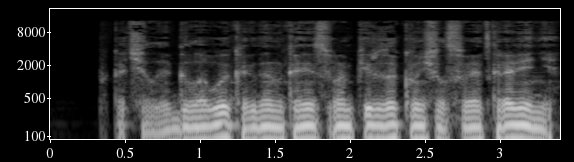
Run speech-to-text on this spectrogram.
— покачал я головой, когда наконец вампир закончил свои откровения.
